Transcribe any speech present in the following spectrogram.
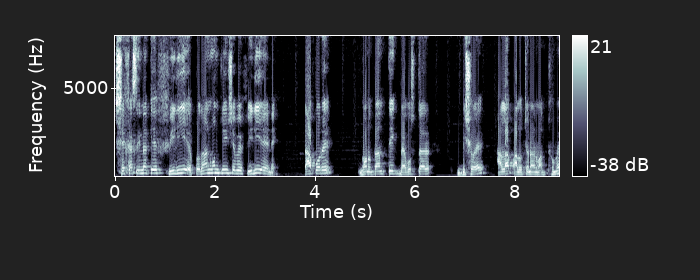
শেখ হাসিনাকে ফিরিয়ে, প্রধানমন্ত্রী হিসেবে ফিরিয়ে এনে, তারপরে গণতান্ত্রিক ব্যবস্থার বিষয়ে আলাপ আলোচনার মাধ্যমে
